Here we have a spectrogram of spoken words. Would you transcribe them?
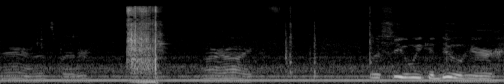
There, that's better. Alright. Let's see what we can do here.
